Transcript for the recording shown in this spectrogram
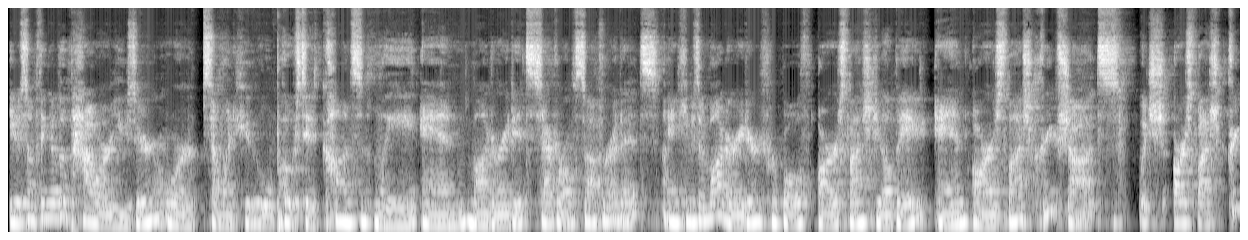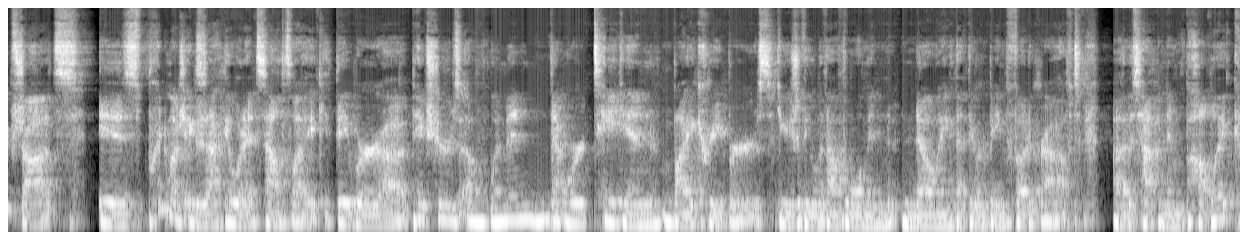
He was something of a power user, or someone who posted constantly and moderated several subreddits. And he was a moderator for both r slash jailbait and r slash creepshots, which r slash creepshots is pretty much exactly what it sounds like. They were uh, pictures of women that were taken by creepers, usually without the woman knowing that they were being photographed. Uh, this happened in public,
